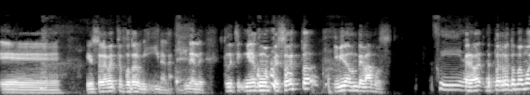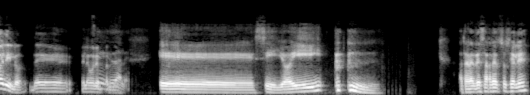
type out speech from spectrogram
eh, y solamente Fotolog, mírala, mírala. Mira cómo empezó esto y mira dónde vamos. Sí, dale, Pero dale. después retomamos el hilo de, de la buena Sí, dale. Eh, sí, yo ahí, a través de esas redes sociales,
